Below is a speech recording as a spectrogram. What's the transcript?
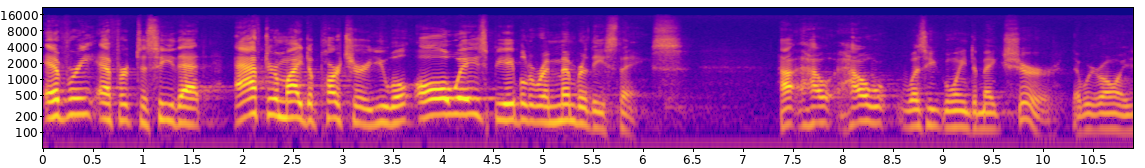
every effort to see that after my departure, you will always be able to remember these things. How, how, how was he going to make sure that we were always,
